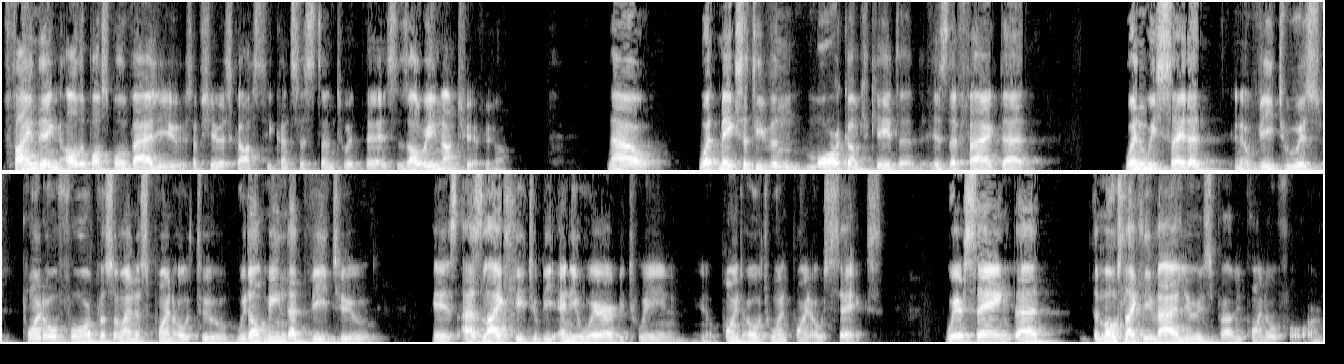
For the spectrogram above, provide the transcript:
finding all the possible values of shear viscosity consistent with this is already non-trivial. Now, what makes it even more complicated is the fact that when we say that you know V2 is 0.04 plus or minus 0.02, we don't mean that V2 is as likely to be anywhere between you know 0.02 and 0.06. We're saying that the most likely value is probably 0.04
